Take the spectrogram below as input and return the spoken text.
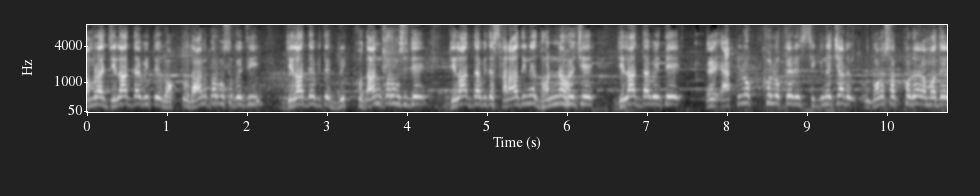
আমরা জেলার দাবিতে রক্তদান কর্মসূচি করেছি, জেলার দাবিতে বৃক্ষদান কর্মসূচি, জেলার দাবিতে সারাদিনে ধর্ণা হয়েছে, জেলার দাবিতে এক লক্ষ লোকের সিগনেচার গণস্বাক্ষরের আমাদের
